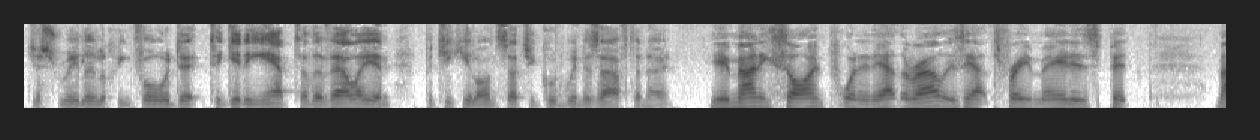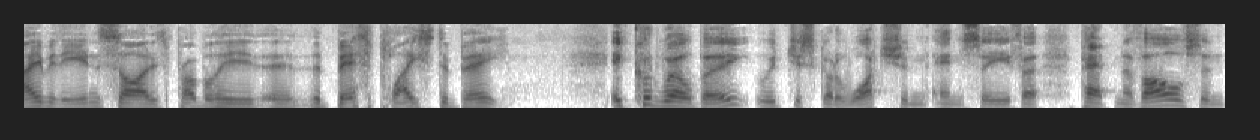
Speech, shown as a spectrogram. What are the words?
just really looking forward to, to getting out to the Valley and particularly on such a good winter's afternoon. Yeah, Marty Sign pointed out the rail is out three metres, but maybe the inside is probably the, the best place to be. It could well be. We've just got to watch and, and see if a pattern evolves and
